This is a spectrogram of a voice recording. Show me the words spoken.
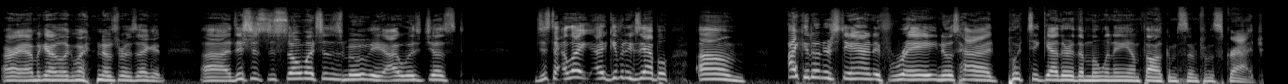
All right, I'm gonna look at my notes for a second. Uh, this is just so much of this movie. I was just, just like I give an example. Um, I could understand if Rey knows how to put together the Millennium Falcon from scratch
